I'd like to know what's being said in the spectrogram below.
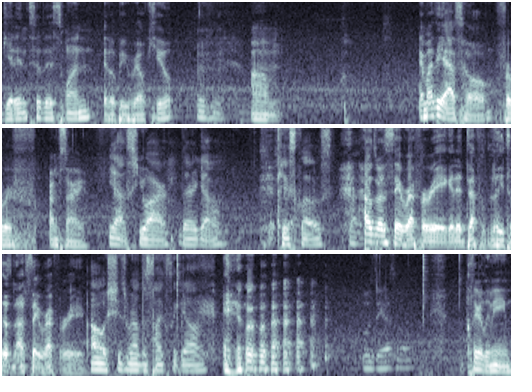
get into this one. It'll be real cute. Mm-hmm. Um, am I the asshole for? Ref- I'm sorry. Yes, you are. There you go. Case closed. I was going to say refereeing, and it definitely does not say refereeing. Oh, she's real dyslexic, y'all. Who's the asshole? Clearly me.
